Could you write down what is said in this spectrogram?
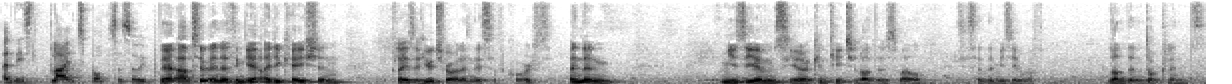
and these blind spots are so important. Yeah, absolutely. And I think yeah, education plays a huge role in this, of course. And then museums, you know, can teach a lot as well. As you said, the Museum of London Docklands. Um,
